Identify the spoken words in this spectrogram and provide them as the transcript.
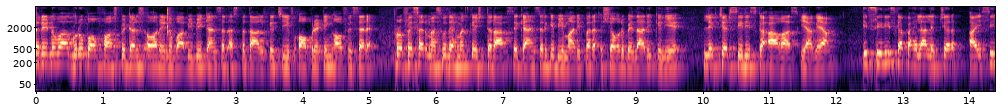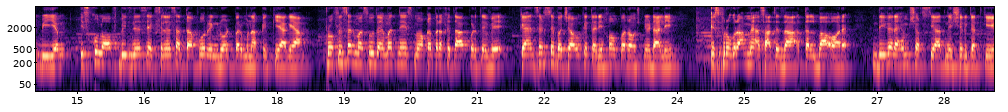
रेनोवा ग्रुप ऑफ़ हॉस्पिटल्स और रेनोवा बीबी कैंसर अस्पताल के chief operating officer professor Masood Ahmed के इश्तराक से कैंसर की बीमारी पर शौर बेदारी के लिए लेक्चर सीरीज़ का आगाज़ किया गया। इस सीरीज़ का पहला lecture ICBM school of business excellence Attapur ring road पर मुनद किया गया। प्रोफेसर मसूद अहमद ने इस मौके पर ख़िताब करते हुए कैंसर से बचाव के तरीक़ों पर रोशनी डाली। इस प्रोग्राम में इस तलबा और दीगर अहम शख्सियात ने शिरकत की।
